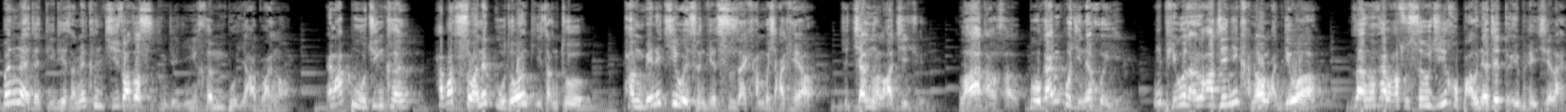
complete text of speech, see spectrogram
本来在地铁上面啃鸡爪这事情就已经很不雅观了，哎，她不仅啃，还把吃完的骨头往地上吐。旁边的几位乘客实在看不下去啊，就讲了那几句，那倒好，不干不净的回应。你屁股上哪只眼睛看到我乱丢啊？然后还拿出手机和爆料者对拍起来。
